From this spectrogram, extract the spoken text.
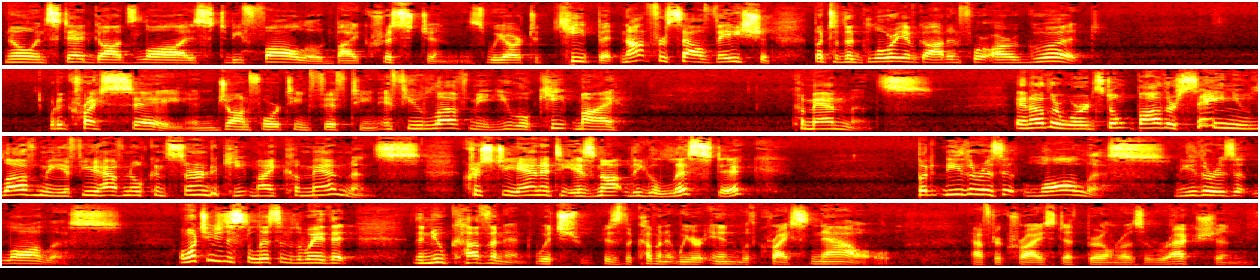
No, instead, God's law is to be followed by Christians. We are to keep it, not for salvation, but to the glory of God and for our good. What did Christ say in John 14, 15? If you love me, you will keep my commandments. In other words, don't bother saying you love me if you have no concern to keep my commandments. Christianity is not legalistic, but neither is it lawless. Neither is it lawless. I want you just to listen to the way that the new covenant, which is the covenant we are in with Christ now, after Christ's death, burial, and resurrection,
